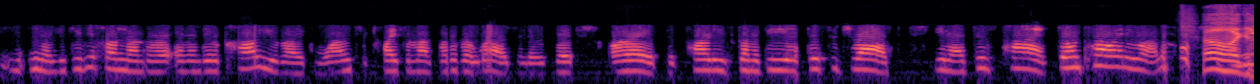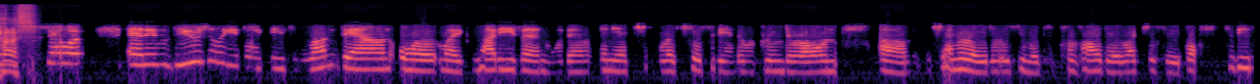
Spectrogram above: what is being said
you know you give your phone number and then they would call you like once or twice a month, whatever it was, and they would say, "All right, the party's going to be at this address, you know, at this time. Don't tell anyone." Oh my gosh! Show up and it was usually like these run down or like not even with any electricity, and they would bring their own um, generators, you know, to provide their electricity. But to these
